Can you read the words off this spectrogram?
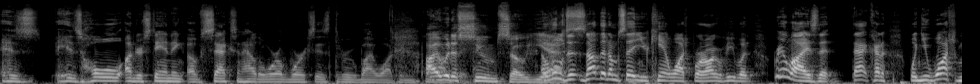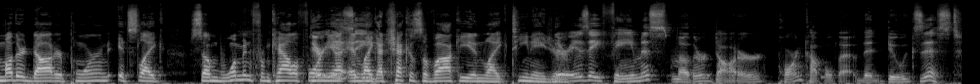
has his whole understanding of sex and how the world works is through by watching. I would assume so. Yes. dis- not that I'm saying you can't watch pornography, but realize that that kind of when you watch mother daughter porn, it's like some woman from California and a- like a Czechoslovakian like teenager. there is a famous mother daughter porn couple that that do exist.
